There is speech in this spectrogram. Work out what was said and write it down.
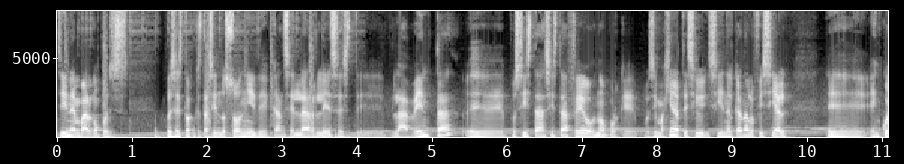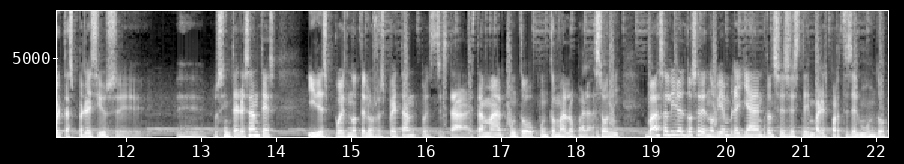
Sin embargo, pues pues esto que está haciendo Sony de cancelarles este, la venta, eh, pues sí está, sí está feo, ¿no? Porque, pues imagínate, si, en el canal oficial eh, encuentras precios eh, pues interesantes y después no te los respetan, pues está, está mal, punto, punto malo para Sony. Va a salir el 12 de noviembre ya, entonces, este, en varias partes del mundo.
